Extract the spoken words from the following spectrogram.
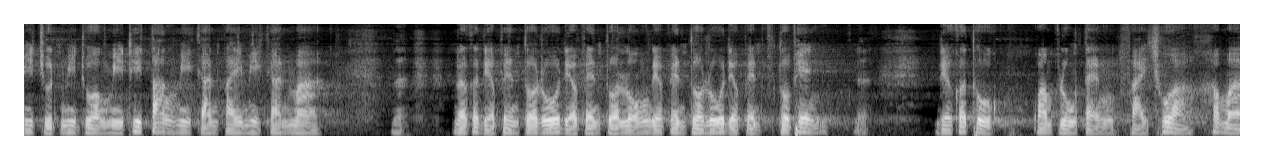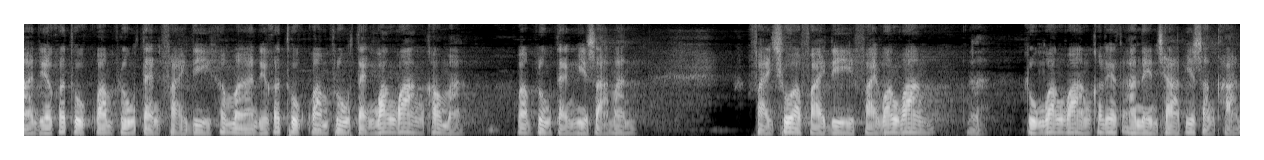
มีจุดมีดวง มีที่ตั้งมีการไปมีการมานะแล้วก็เดี๋ยวเป็นตัวรู้ เดี๋ยวเป็นตัวหลง เดี๋ยวเป็นตัวรู้ เดี๋ยวเป็นตัวเพ่ง เดี๋ยวก็ถูกความปรุงแต่งฝ่ายชั่วเข้ามา เดี๋ยวก็ถูกความปรุงแต่งฝ่ายดีเข้ามา เดี๋ยวก็ถูกความปรุงแต่งว่างๆเข้ามา ความปรุงแต่งมีสามัญฝ่ายชั่วฝ่ายดี ฝ่ายว่างๆปรุงว่างๆเขาเรียกอเนนชาพิสังขาร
